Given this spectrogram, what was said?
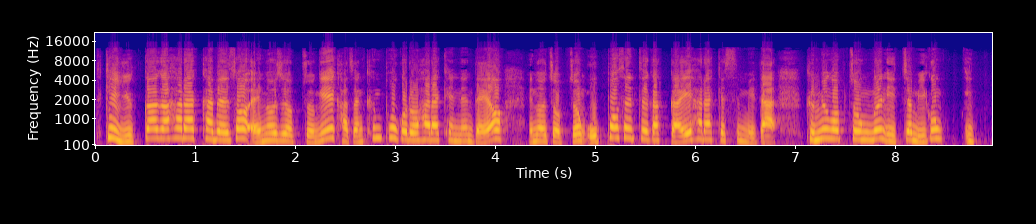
특히 유가가 하락하면서 에너지 업종이 가장 큰 폭으로 하락했는데요. 에너지 업종 5% 가까이 하락했습니다. 금융 업종은 2.20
